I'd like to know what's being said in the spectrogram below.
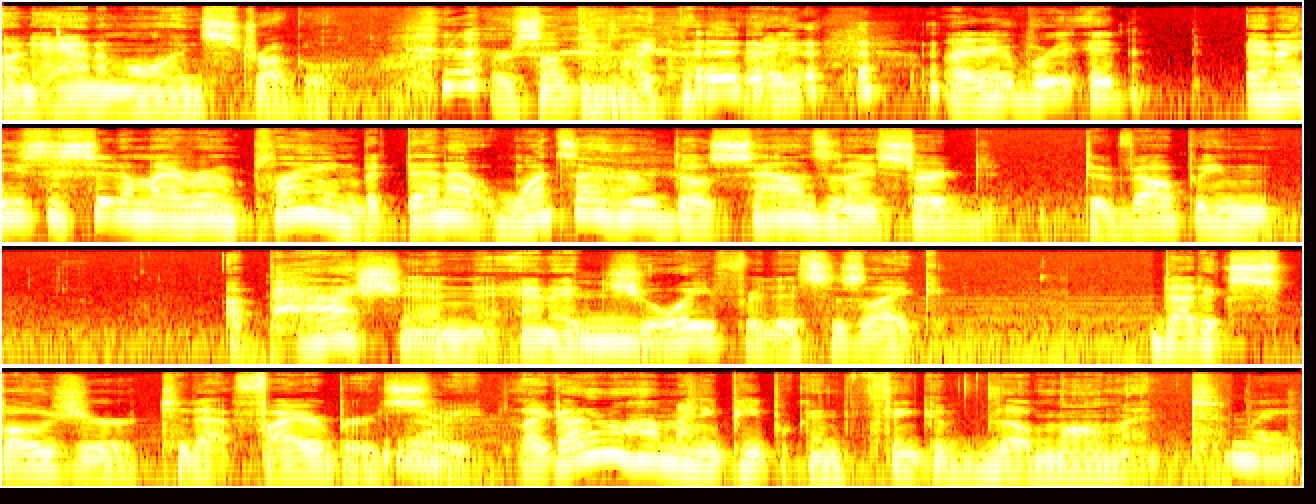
an animal in struggle or something like that, right? I mean, it. And I used to sit in my room playing, but then I, once I heard those sounds and I started developing a passion and Mm. a joy for this, is like that exposure to that Firebird Yeah. suite. Like I don't know how many people can think of the moment, Right.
